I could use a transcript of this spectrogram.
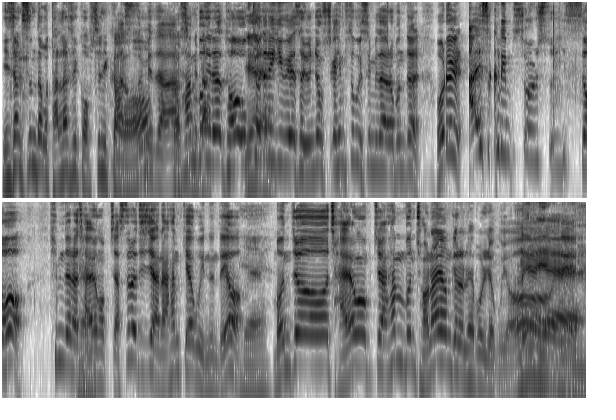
인상 쓴다고 달라질 거 없으니까요. 맞습니다. 한 그렇습니다. 번이라도 더 예. 웃겨드리기 위해서 윤정수 씨가 힘쓰고 있습니다, 여러분들. 월요일 아이스크림 쏠 수 있어. 힘내라 자영업자 쓰러지지 않아 함께하고 있는데요. 예. 먼저 자영업자 한 분 전화 연결을 해보려고요. 네, 예.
